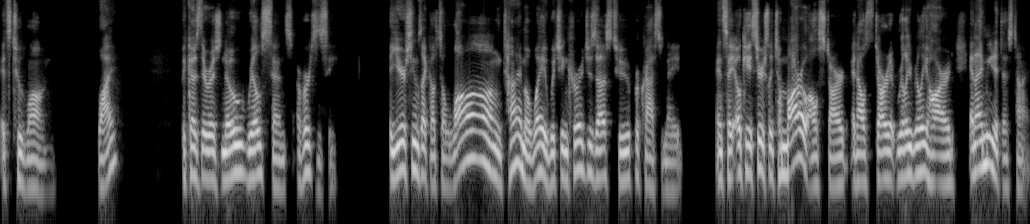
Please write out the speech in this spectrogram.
It's too long. Why? Because there is no real sense of urgency. A year seems like it's a long time away, which encourages us to procrastinate and say, okay, seriously, tomorrow I'll start and I'll start it really, really hard. And I mean it this time.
